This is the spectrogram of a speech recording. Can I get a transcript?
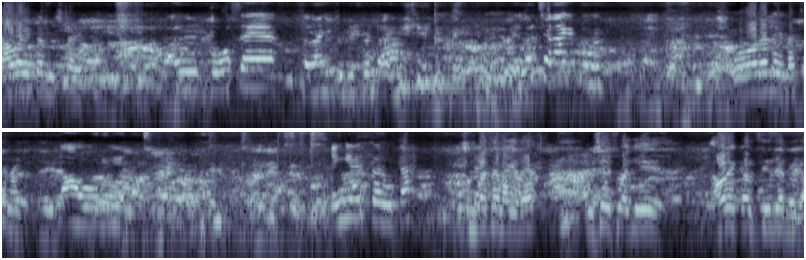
ಯಾವ ಐಟಮ್ ಇಷ್ಟ ಆಯ್ತು? ದೋಸೆ ಚೆನ್ನಾಗಿತ್ತು ಡಿಫ್ರೆಂಟ್ ಆಗಿ. ಎಲ್ಲ ಚೆನ್ನಾಗಿತ್ತು ಓವರಾಲ್ ಎಲ್ಲ ಚೆನ್ನಾಗಿತ್ತು. ನಾವು ಹೆಂಗಿದೆ ಸರ್ ಊಟ? ತುಂಬಾ ಚೆನ್ನಾಗಿದೆ. ವಿಶೇಷವಾಗಿ ಅವರೆಕಾಳು ಸೀಸನ್ ಈಗ.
